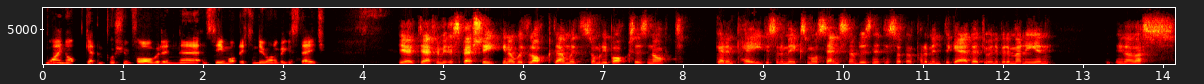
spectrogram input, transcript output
why not get them pushing forward and uh, and seeing what they can do on a bigger stage? Yeah, definitely. Especially, you know, with lockdown, with so many boxes not getting paid, it sort of makes more sense now, doesn't it? To sort of put them in together, doing a bit of money, and you know, that's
